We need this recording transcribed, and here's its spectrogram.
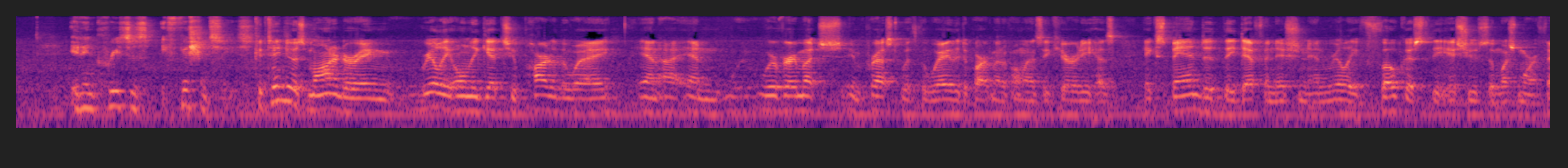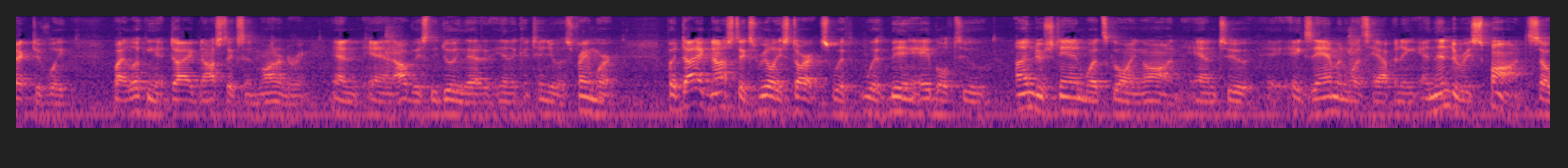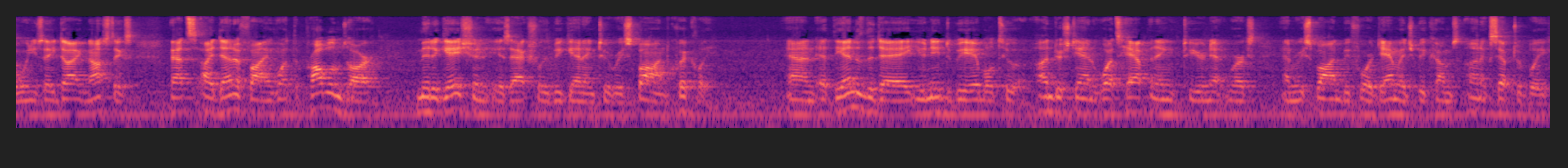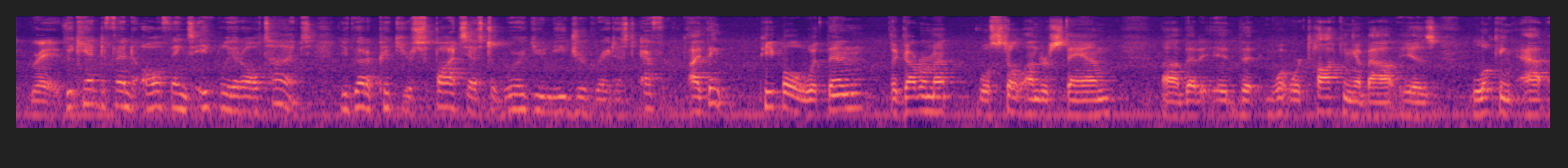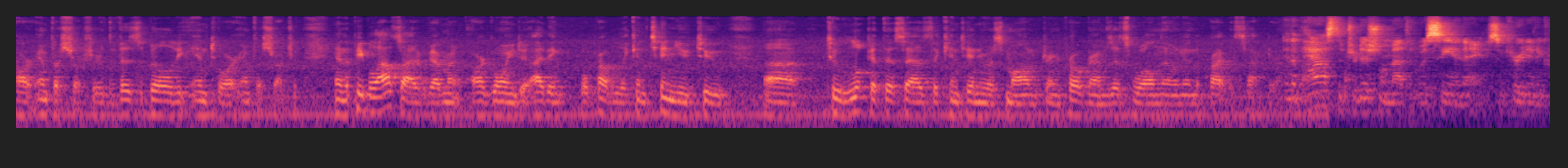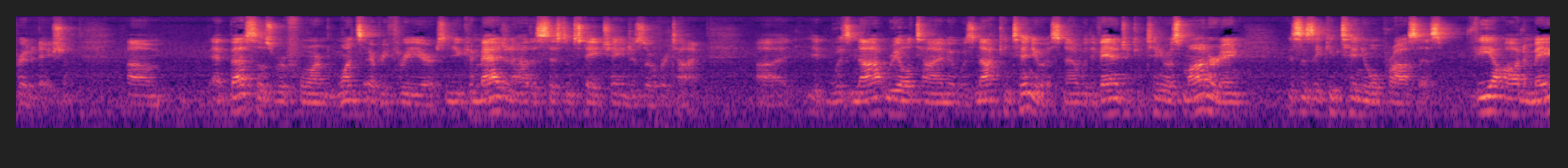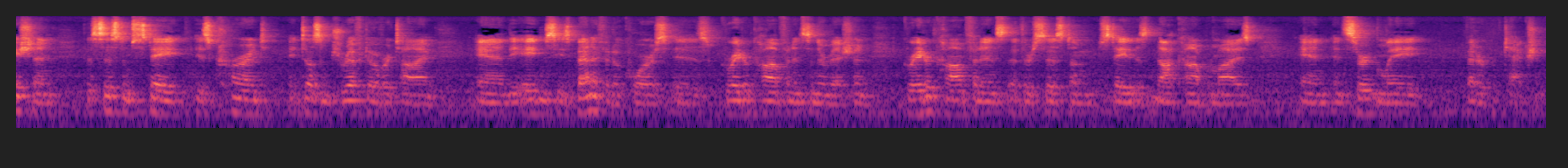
it increases efficiencies. Continuous monitoring really only gets you part of the way, and, and we're very much impressed with the way the Department of Homeland Security has expanded the definition and really focused the issue so much more effectively by looking at diagnostics and monitoring, and, and obviously doing that in a continuous framework. But diagnostics really starts with, with being able to understand what's going on and to examine what's happening and then to respond. So when you say diagnostics, that's identifying what the problems are. Mitigation is actually beginning to respond quickly. And at the end of the day, you need to be able to understand what's happening to your networks and respond before damage becomes unacceptably grave. You can't defend all things equally at all times. You've got to pick your spots as to where you need your greatest effort. I think people within the government will still understand uh, that, it, that what we're talking about is looking at our infrastructure, the visibility into our infrastructure. And the people outside of government are going to, I think, will probably continue to uh, to look at this as the continuous monitoring programs that's well known in the private sector. In the past, the traditional method was C&A, Security and Accreditation. Um, at best, those were performed once every three years, and you can imagine how the system state changes over time. Uh, it was not real time, it was not continuous. Now, with the advantage of continuous monitoring, this is a continual process. Via automation, the system state is current, it doesn't drift over time, and the agency's benefit, of course, is greater confidence in their mission, greater confidence that their system state is not compromised, and, and certainly better protection.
